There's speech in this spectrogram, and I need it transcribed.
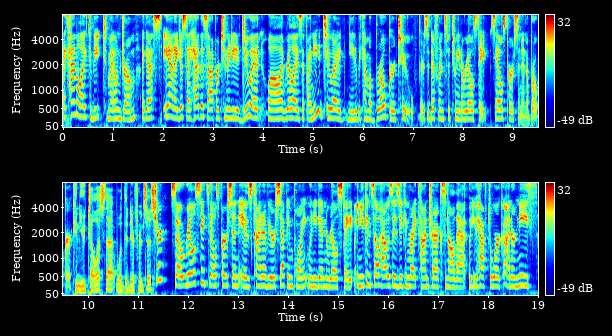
I kind of like to beat to my own drum, I guess. Yeah, and I just I had this opportunity to do it. Well, I realized if I needed to, I need to become a broker too. There's a difference between a real estate salesperson and a broker. can you tell us that what the difference is? Sure. So, real estate salesperson is kind of your stepping point when you get into real estate. And you can sell houses, you can write contracts and all that, but you have to work underneath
